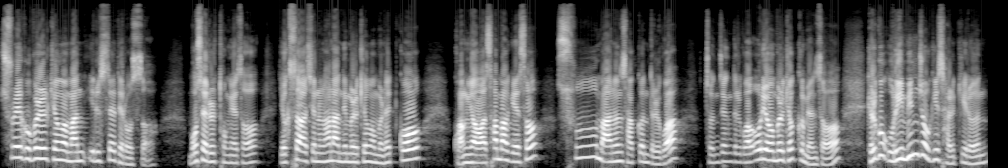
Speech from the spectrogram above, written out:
출애굽을 경험한 1세대로서 모세를 통해서 역사하시는 하나님을 경험을 했고 광야와 사막에서 수많은 사건들과 전쟁들과 어려움을 겪으면서 결국 우리 민족이 살 길은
